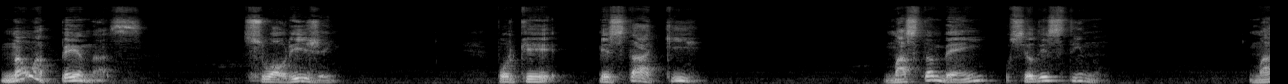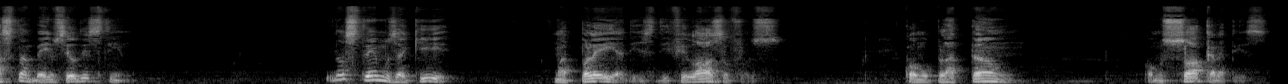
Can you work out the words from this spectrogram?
não apenas sua origem, porque está aqui, mas também o seu destino. Mas também o seu destino. E nós temos aqui uma pleiade de filósofos, como Platão, como Sócrates,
